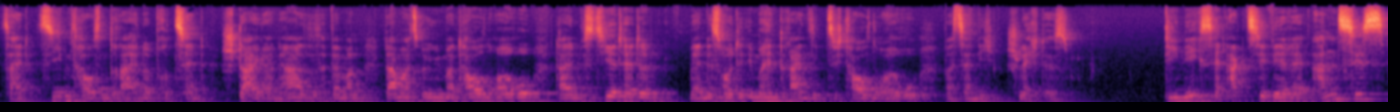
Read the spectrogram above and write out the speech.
seit 7300 Prozent steigern. Ja, also wenn man damals irgendwie mal 1000 Euro da investiert hätte, wären es heute immerhin 73.000 Euro, was ja nicht schlecht ist. Die nächste Aktie wäre Ansys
